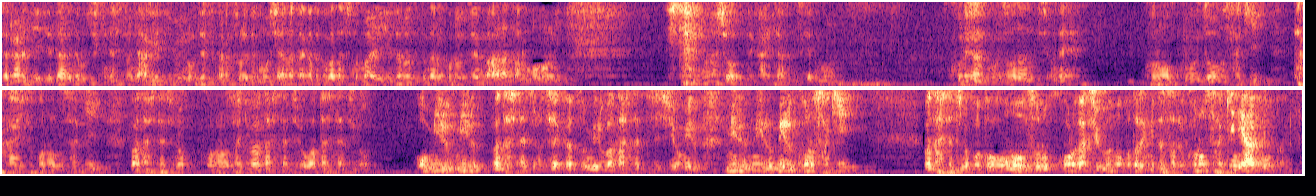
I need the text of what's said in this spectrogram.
せられていて誰でも好きな人にあげてよいのですからそれでもしあなた方が私の前にひざまずくならこれを全部あなたのものにしてあげましょうって書いてあるんですけどもこれが偶像なんですよね。この空像の先高いところの先私たちの心の先私たちの私たちのを見る見る。私たちの生活を見る私たち自身を見る。見る見る見るこの先。私たちのことを思う。その心が自分のことで満たされる。この先にあるものなんです。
